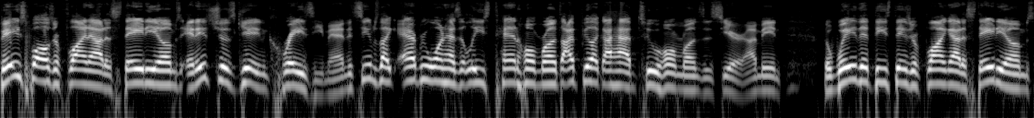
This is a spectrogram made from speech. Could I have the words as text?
baseballs are flying out of stadiums and it's just getting crazy, man. It seems like everyone has at least 10 home runs. I feel like I have 2 home runs this year. I mean, the way that these things are flying out of stadiums.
